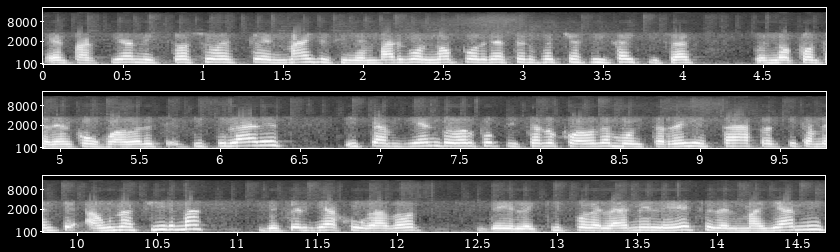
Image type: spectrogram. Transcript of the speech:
En partido amistoso esto en mayo, sin embargo no podría ser fecha fija y quizás pues no contarían con jugadores titulares. y también Rodolfo Pizarro, jugador de Monterrey, está prácticamente a una firma de ser ya jugador del equipo de la MLS, del Miami,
